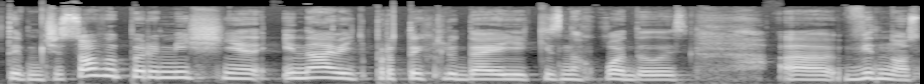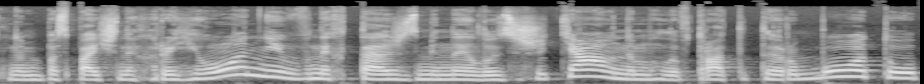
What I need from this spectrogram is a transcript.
тимчасове переміщення, і навіть про тих людей, які знаходились е, в відносно безпечних регіонів. В них теж змінилось життя, вони могли втратити роботу,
